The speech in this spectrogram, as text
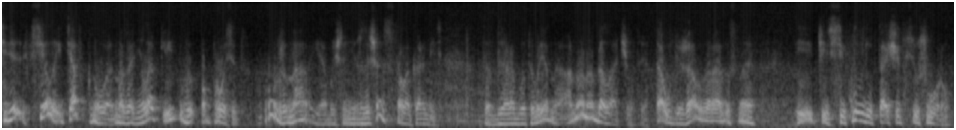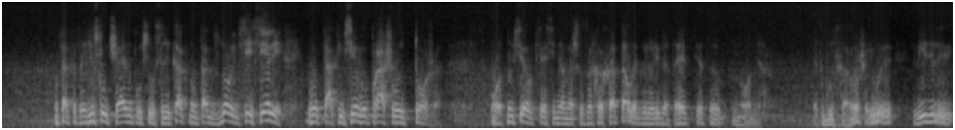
Сидя, села и тявкнула на задние лапки и просит. Ну, жена, я обычно не разрешаю со стола кормить, это для работы вредно, она она дала чего-то. Та убежала радостная и через секунду тащит всю свору. Вот так это или случайно получилось, или как, но так здорово, и все сели, вот так, и все выпрашивают тоже. Вот, ну все, вся семья наша захохотала, я говорю, ребята, это, это номер это будет хорошее. И вы видели,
